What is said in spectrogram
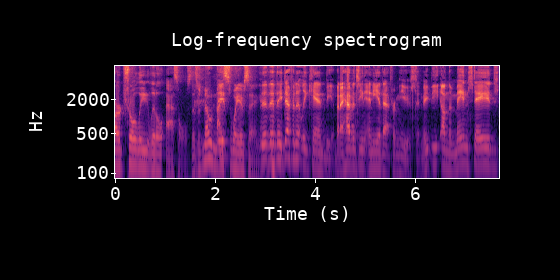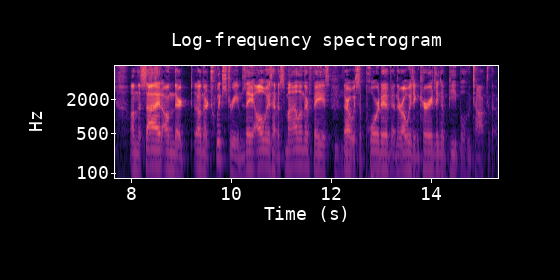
are trolly little assholes. There's no nice They- way of saying it. they, they definitely can be, but I haven't seen any of that from Houston. They- they- On the main stage, on the side, on their on their Twitch streams, they always have a smile on their face. Mm-hmm. They're always supportive, and they're always encouraging of people who talk to them.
